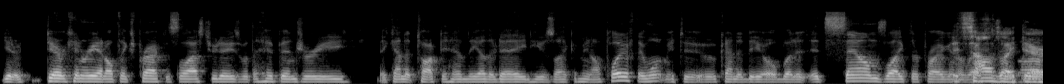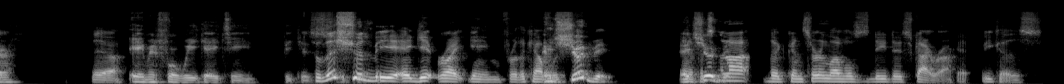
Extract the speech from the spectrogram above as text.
you know, Derrick Henry, I don't think's practiced the last two days with a hip injury. They kind of talked to him the other day, and he was like, "I mean, I'll play if they want me to," kind of deal. But it, it sounds like they're probably going to. it sounds like they're yeah. aiming for week 18 because So this should be a get right game for the Cowboys. it should be, And it should not, the concern levels need to skyrocket because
